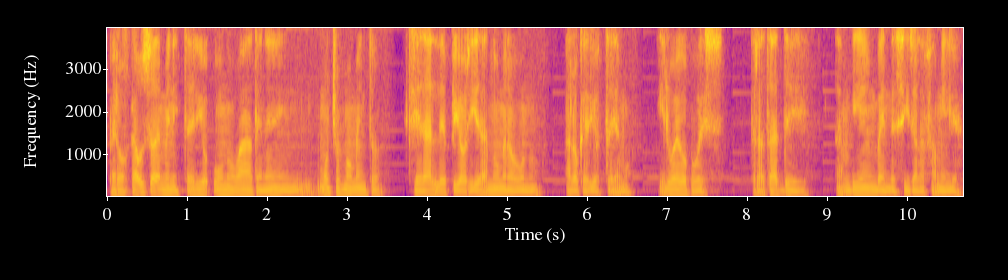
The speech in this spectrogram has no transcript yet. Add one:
Pero a causa del ministerio uno va a tener en muchos momentos que darle prioridad número uno a lo que Dios te llamó. Y luego pues tratar de también bendecir a la familia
